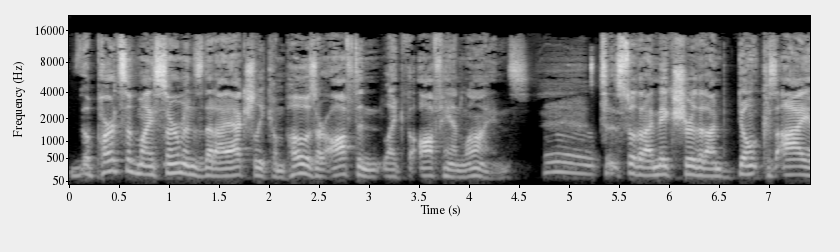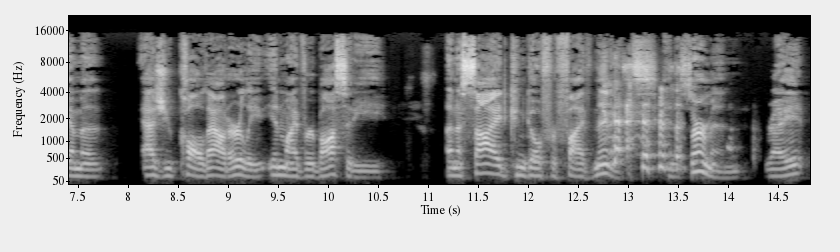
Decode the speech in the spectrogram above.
the parts of my sermons that I actually compose are often like the offhand lines, mm. to, so that I make sure that I'm don't because I am a as you called out early in my verbosity, an aside can go for five minutes in a sermon, right?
